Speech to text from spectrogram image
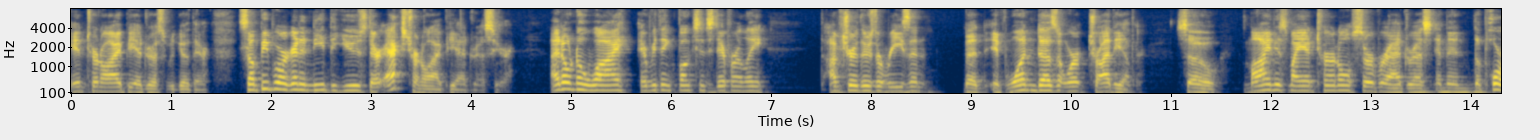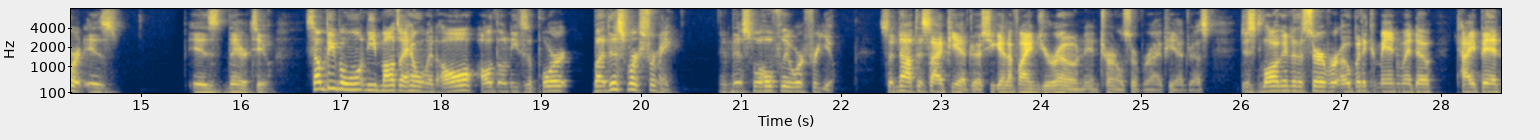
internal IP address would go there. Some people are going to need to use their external IP address here. I don't know why. Everything functions differently. I'm sure there's a reason, but if one doesn't work, try the other. So mine is my internal server address, and then the port is is there too. Some people won't need multi-home at all, all they'll need support, but this works for me and this will hopefully work for you. So not this IP address. You got to find your own internal server IP address. Just log into the server, open a command window, type in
